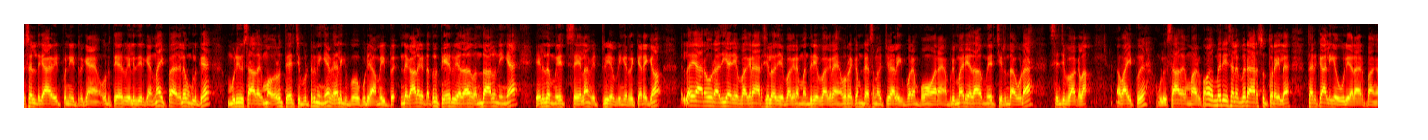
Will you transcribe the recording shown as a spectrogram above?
ரிசல்ட்டுக்காக வெயிட் பண்ணிகிட்டு இருக்கேன் ஒரு தேர்வு எழுதியிருக்கேன்னா இப்போ அதில் உங்களுக்கு முடிவு சாதகமாக வரும். தேர்ச்சி பெற்று நீங்கள் வேலைக்கு போகக்கூடிய அமைப்பு. இந்த காலகட்டத்தில் தேர்வு ஏதாவது வந்தாலும் நீங்கள் எழுத முயற்சி செய்யலாம். வெற்றி அப்படிங்கிறது கிடைக்கும். இல்லை யாரோ ஒரு அதிகாரியை பார்க்குறேன் அரசியல்வாதியை பார்க்குறேன் மந்திரியை பார்க்குறேன் ஒரு ரெக்கமெண்டேஷன் வச்சு வேலைக்கு போகிறேன் போக வரேன். அப்படி மாதிரி ஏதாவது முயற்சி இருந்தால் கூட செஞ்சு பார்க்கலாம். வாய்ப்பு உங்களுக்கு சாதகமாக இருக்கும். அதுமாரி சில பேர் அரசு துறையில் தற்காலிக ஊழியராக இருப்பாங்க.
